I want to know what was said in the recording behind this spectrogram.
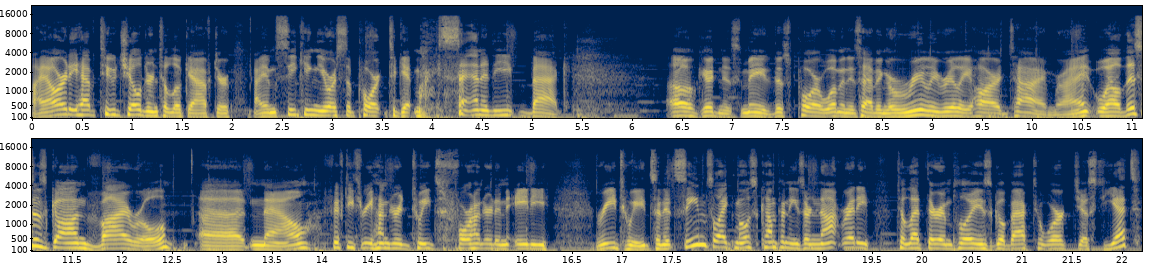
I already have two children to look after. I am seeking your support to get my sanity back. Oh, goodness me. This poor woman is having a really, really hard time, right? Well, this has gone viral uh, now 5,300 tweets, 480 retweets, and it seems like most companies are not ready to let their employees go back to work just yet.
